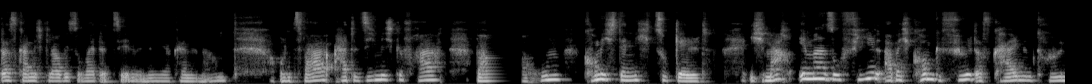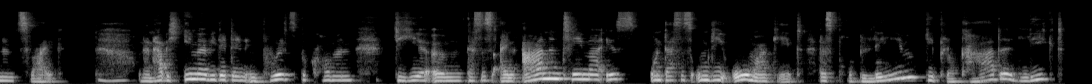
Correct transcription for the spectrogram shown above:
das kann ich glaube ich soweit erzählen, wir nennen ja keine Namen. Und zwar hatte sie mich gefragt, warum komme ich denn nicht zu Geld? Ich mache immer so viel, aber ich komme gefühlt auf keinen grünen Zweig. Und dann habe ich immer wieder den Impuls bekommen, die, ähm, dass es ein Ahnenthema ist und dass es um die Oma geht. Das Problem, die Blockade liegt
